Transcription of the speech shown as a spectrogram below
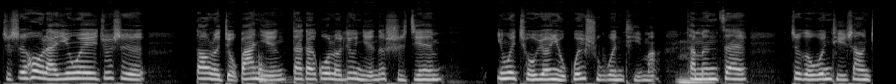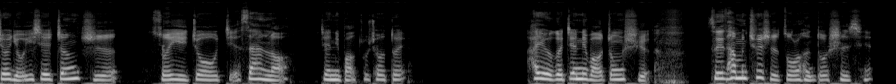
只是后来因为就是到了九八年，大概过了六年的时间，因为球员有归属问题嘛，嗯他们在这个问题上就有一些争执，所以就解散了健力宝足球队。还有个健力宝中学，所以他们确实做了很多事情。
